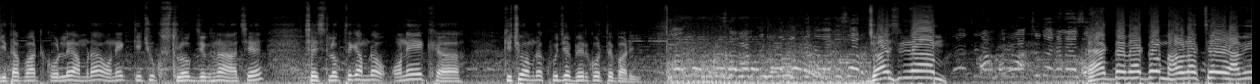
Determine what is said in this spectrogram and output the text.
গীতা পাঠ করলে আমরা অনেক কিছু শ্লোক যেখানে আছে, সেই শ্লোক থেকে আমরা অনেক কিছু আমরা খুঁজে বের করতে পারি। জয় শ্রীরাম! একদম একদম ভালো লাগছে। আমি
